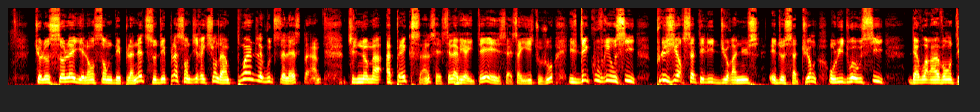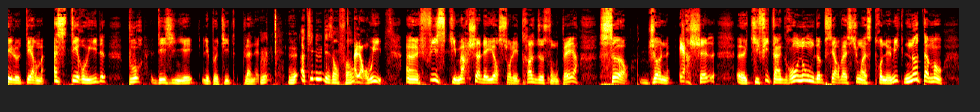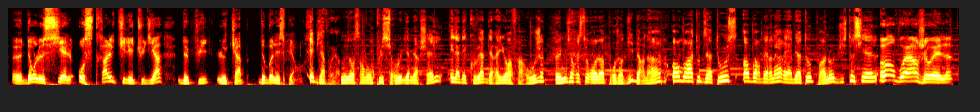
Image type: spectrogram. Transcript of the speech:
que le Soleil et l'ensemble des planètes se déplacent en direction d'un point de la voûte céleste hein, qu'il nomma Apex, hein, c'est la vérité et ça, ça existe toujours. Il découvrit aussi plusieurs satellites d'Uranus et de Saturne. On lui doit aussi d'avoir inventé le terme astéroïde pour désigner les petites planètes. Hum. Euh, a-t-il eu des enfants? Alors oui, un fils qui marcha d'ailleurs sur les traces de son père, Sir John Herschel, euh, qui fit un grand nombre d'observations astronomiques, notamment euh, dans le ciel austral qu'il étudia depuis le cap de Bonne-Espérance. Eh bien voilà, nous en savons plus sur William Herschel et la découverte des rayons infrarouges. nous en resterons là pour aujourd'hui, Bernard. Au revoir à toutes et à tous, au revoir Bernard et à bientôt pour un autre Juste Ciel. Au revoir Joël.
